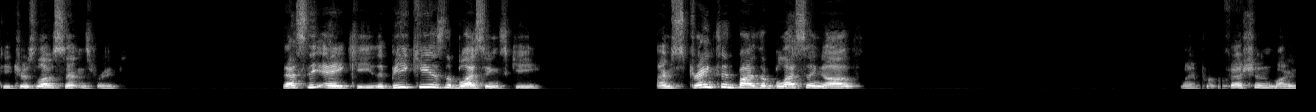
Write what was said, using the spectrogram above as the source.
Teachers love sentence frames. That's the A key. The B key is the blessings key. I'm strengthened by the blessing of my profession, my,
